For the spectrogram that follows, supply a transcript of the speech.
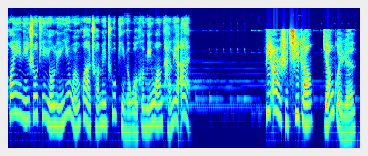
欢迎您收听由林音文化传媒出品的《我和冥王谈恋爱》第二十七章养鬼人。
